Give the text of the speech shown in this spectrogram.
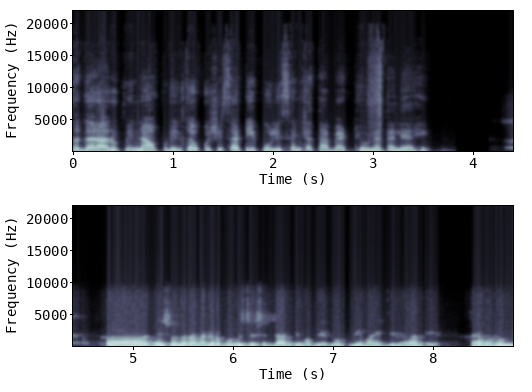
सदर आरोपींना पुढील चौकशीसाठी पोलिसांच्या ताब्यात ठेवण्यात आले आहे. यशोधरा नगर पोलीस स्टेशनच्या हद्दीमध्ये गोपनीय माहिती मिळाली. त्यावरून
